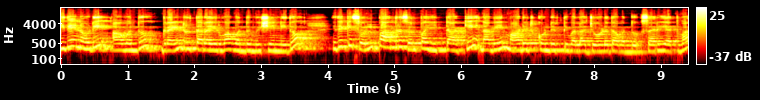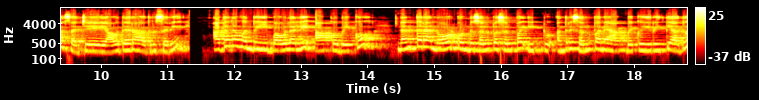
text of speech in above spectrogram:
ಇದೇ ನೋಡಿ ಆ ಒಂದು ಗ್ರೈಂಡ್ರ್ ಥರ ಇರುವ ಒಂದು ಮಿಷಿನ್ ಇದು. ಇದಕ್ಕೆ ಸ್ವಲ್ಪ ಅಂದರೆ ಸ್ವಲ್ಪ ಹಿಟ್ಟಾಕಿ ನಾವೇನು ಮಾಡಿಟ್ಕೊಂಡಿರ್ತೀವಲ್ಲ ಜೋಳದ ಒಂದು ಸರಿ ಅಥವಾ ಸಜ್ಜೆ ಯಾವುದಾರ ಆದರೂ ಸರಿ, ಅದನ್ನು ಒಂದು ಈ ಬೌಲಲ್ಲಿ ಹಾಕ್ಕೋಬೇಕು ನಂತರ ನೋಡಿಕೊಂಡು ಸ್ವಲ್ಪ ಸ್ವಲ್ಪ ಹಿಟ್ಟು ಅಂದರೆ ಸ್ವಲ್ಪನೇ ಹಾಕಬೇಕು. ಈ ರೀತಿ ಅದು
